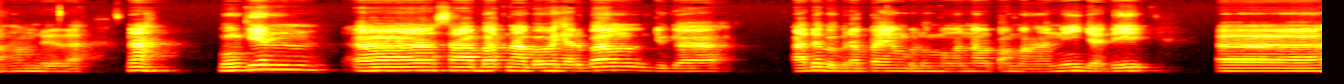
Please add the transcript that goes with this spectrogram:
alhamdulillah. Nah, mungkin uh, sahabat Nabawi Herbal juga ada beberapa yang belum mengenal Pak Mahani, jadi Uh,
